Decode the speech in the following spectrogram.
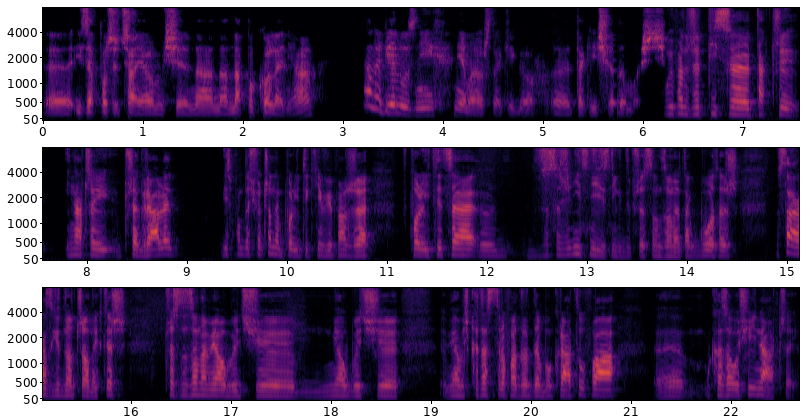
e, i zapożyczają się na, na, na pokolenia, ale wielu z nich nie ma już takiego, e, takiej świadomości. Mówi pan, że PiS tak czy inaczej przegra, ale jest pan doświadczonym politykiem, wie pan, że w polityce w zasadzie nic nie jest nigdy przesądzone. Tak było też w Stanach Zjednoczonych. Też przesądzone miało być, miał być miała być katastrofa dla demokratów, a e, okazało się inaczej.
